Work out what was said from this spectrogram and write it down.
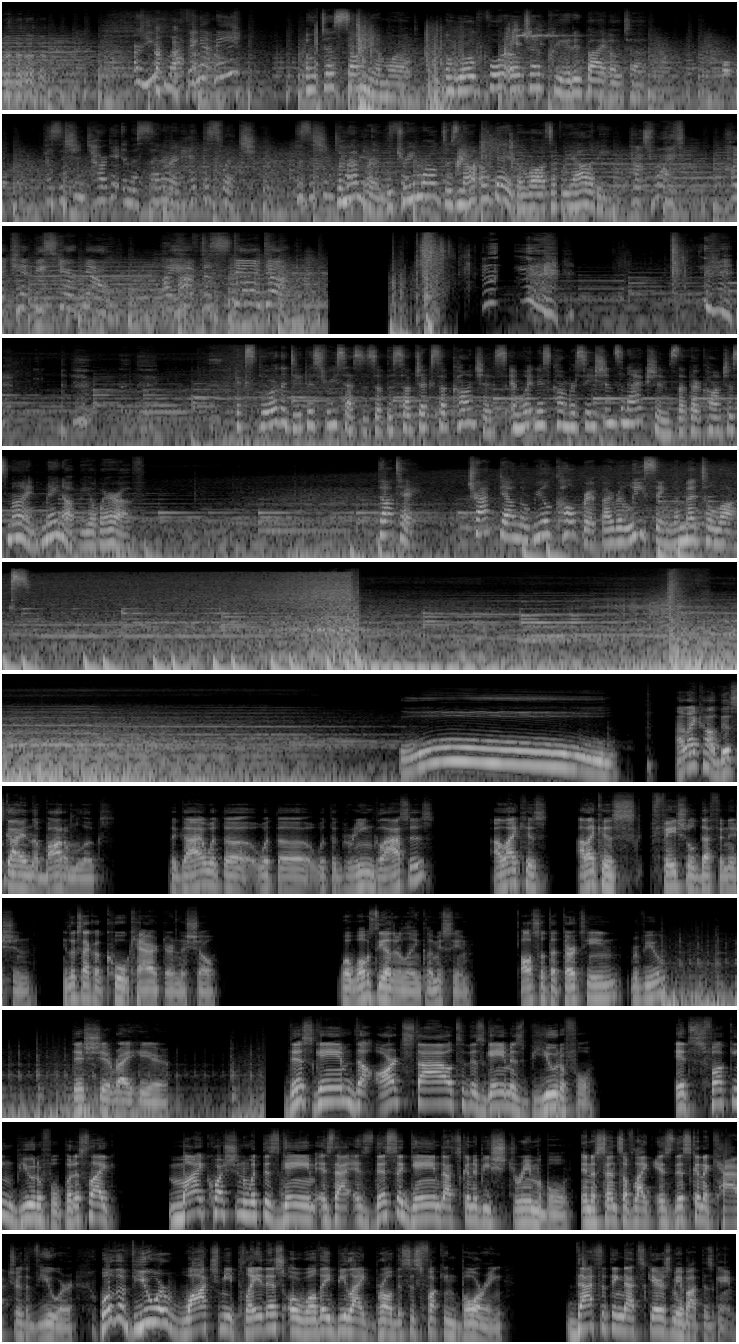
Are you laughing at me? Ota's Somnium World, a world for Ota created by Ota. Position target in the center and hit the switch. Position Remember, the dream world does not obey the laws of reality. That's right. I can't be scared now. I have to stand up. Explore the deepest recesses of the subject's subconscious and witness conversations and actions that their conscious mind may not be aware of. Date, track down the real culprit by releasing the mental locks. Ooh. I like how this guy in the bottom looks. The guy with the with the with the green glasses. I like his I like his facial definition. He looks like a cool character in the show. Well, what was the other link? Let me see. Also the 13 review. This shit right here. This game, the art style to this game is beautiful. It's fucking beautiful, but it's like my question with this game is that is this a game that's going to be streamable in a sense of like is this going to capture the viewer? Will the viewer watch me play this or will they be like bro this is fucking boring? That's the thing that scares me about this game.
